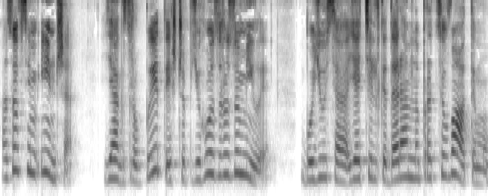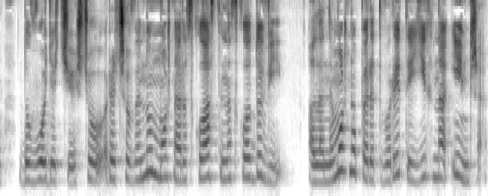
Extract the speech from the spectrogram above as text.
а зовсім інше як зробити, щоб його зрозуміли. Боюся, я тільки даремно працюватиму, доводячи, що речовину можна розкласти на складові, але не можна перетворити їх на інше.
